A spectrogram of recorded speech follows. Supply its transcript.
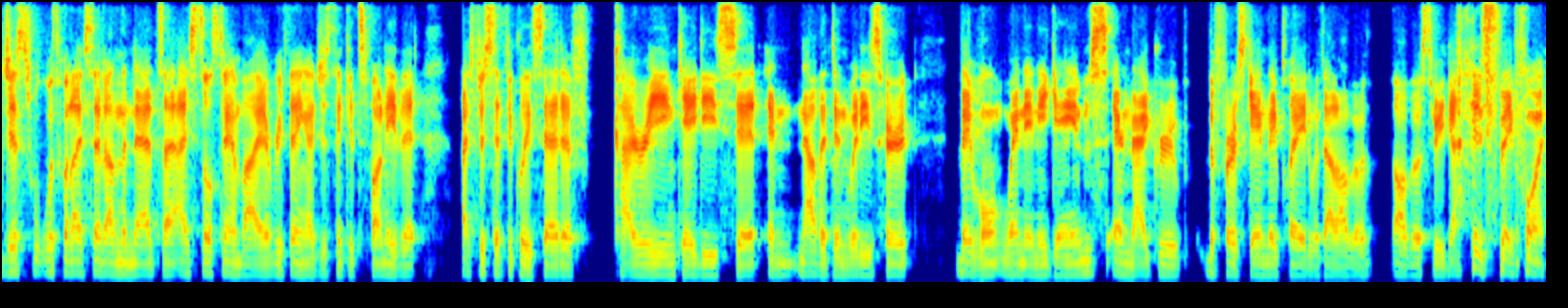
just with what I said on the Nets. I, I still stand by everything. I just think it's funny that I specifically said if Kyrie and KD sit, and now that Dinwiddie's hurt, they won't win any games. And that group, the first game they played without all those all those three guys, they won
